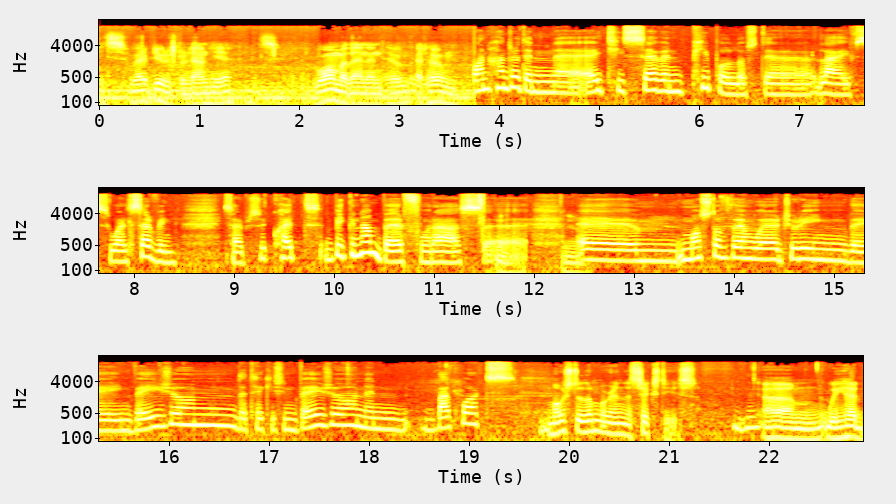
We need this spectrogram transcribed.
it's very beautiful down here. It's warmer than at home. 187 people lost their lives while serving Cyprus. A quite big number for us. Yeah. Yeah. Um, most of them were during the invasion, the Turkish invasion, and backwards. Most of them were in the 60s. Mm -hmm. um, we had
